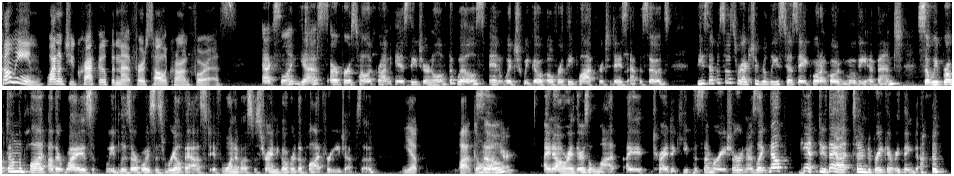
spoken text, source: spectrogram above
Colleen, why don't you crack open that first holocron for us? Excellent. Yes, our first holocron is the Journal of the Whills, in which we go over the plot for today's episodes. These episodes were actually released as a quote unquote movie event. So we broke down the plot. Otherwise, we'd lose our voices real fast if one of us was trying to go over the plot for each episode. Yep. A lot going so, on here. I know, right? There's a lot. I tried to keep the summary short and I was like, nope, can't do that. Time to break everything down.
